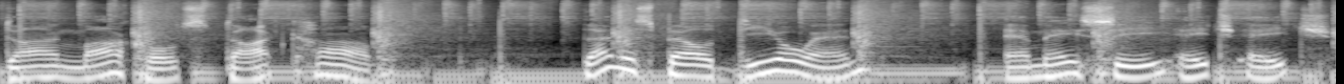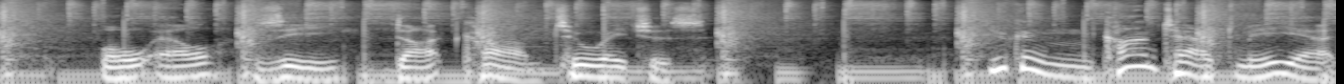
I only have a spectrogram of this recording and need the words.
donmachholz.com. That is spelled D O N M A C H H O L Z dot com, two H's. You can contact me at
